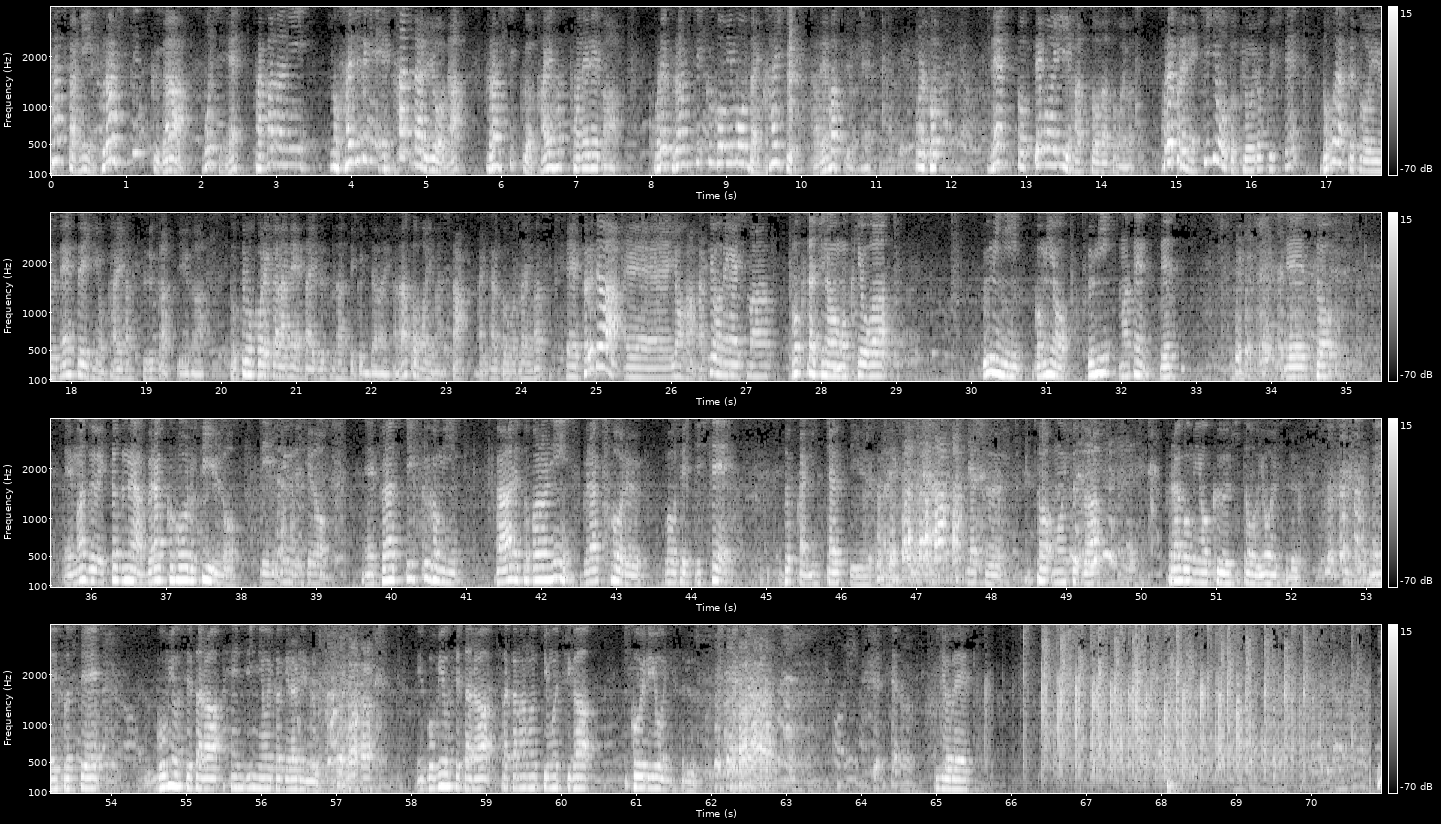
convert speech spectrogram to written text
確かにプラスチックがもしね、魚にの最終的に餌になるようなプラスチックが開発されれば、これプラスチックゴミ問題解決されますよね。これと、ね、とってもいい発想だと思います。これやっぱりね、企業と協力して、どうやってそういうね、製品を開発するかっていうのは、とってもこれからね、大切になってくるんじゃないかなと思いました。ありがとうございます。えーそれでは、え4班発表お願いします。僕たちの目標は、海にゴミを生みませんです。えっと、えーまず一つ目はブラックホールフィールドって言うんですけど、えープラスチックゴミがあるところにブラックホールを設置してどっかに行っちゃうっていうやつともう一つはプラゴミを食う人を用意する、えーそしてゴミを捨てたら変人に追いかけられる、えーゴミを捨てたら魚の気持ちが聞こえるようにする。以上です。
